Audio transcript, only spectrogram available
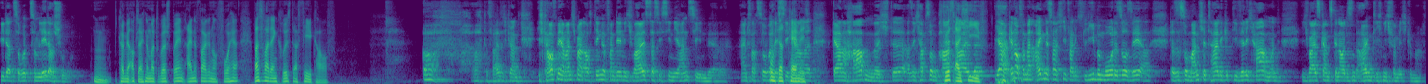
wieder zurück zum Lederschuh. Hm. Können wir auch gleich nochmal drüber sprechen. Eine Frage noch vorher. Was war dein größter Fehlkauf? Oh, ach, das weiß ich gar nicht. Ich kaufe mir ja manchmal auch Dinge, von denen ich weiß, dass ich sie nie anziehen werde. Einfach so, weil oh, ich sie gerne, ich. gerne haben möchte. Also ich habe so ein paar Fürs Teile, Archiv. Ja, genau, für mein eigenes Archiv, weil ich liebe Mode so sehr, dass es so manche Teile gibt, die will ich haben. Und ich weiß ganz genau, die sind eigentlich nicht für mich gemacht.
